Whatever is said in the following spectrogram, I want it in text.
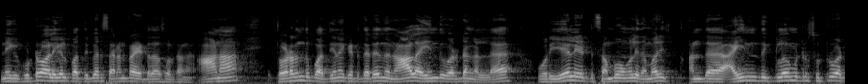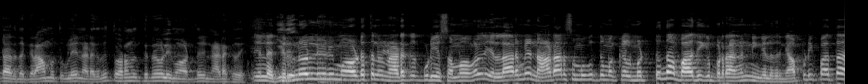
இன்னைக்கு குற்றவாளிகள் பத்து பேர் சரண்டர் ஆகிட்டதா சொல்கிறாங்க ஆனால் தொடர்ந்து பார்த்தீங்கன்னா கிட்டத்தட்ட இந்த நாலு ஐந்து வருடங்களில் ஒரு ஏழு எட்டு சம்பவங்கள் இந்த மாதிரி அந்த ஐந்து கிலோமீட்டர் சுற்று வட்டாரத்த கிராமத்துக்குள்ளே நடக்குது. தொடர்ந்து திருநெல்வேலி மாவட்டத்தில் நடக்குது. இல்ல திருநெல்வேலி மாவட்டத்துல நடக்கக்கூடிய சம்பவங்கள் எல்லாருமே நாடார் சமூகத்து மக்கள் மட்டும்தான் பாதிக்கப்படுறாங்கன்னு நீங்க எழுதுறீங்க. அப்படி பார்த்தா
